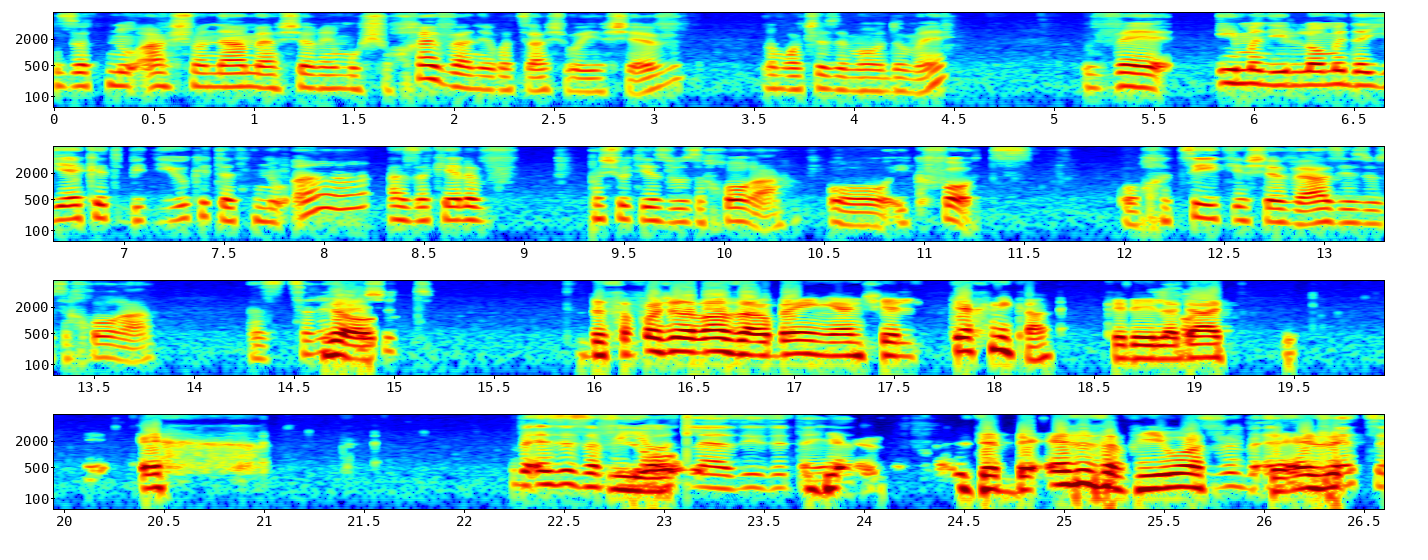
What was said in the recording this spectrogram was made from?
זו תנועה שונה מאשר אם הוא שוכב ואני רוצה שהוא ישב, למרות שזה מאוד דומה. ואם אני לא מדייקת בדיוק את התנועה, אז הכלב פשוט יזוז אחורה, או יקפוץ, או חצי יתיישב ואז יזוז אחורה. אז צריך לא. פשוט... בסופו של דבר זה הרבה עניין של טכניקה, כדי נכון. לדעת איך... באיזה זוויות לא, להזיז את היד. זה באיזה זוויות, באיזה קצב,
